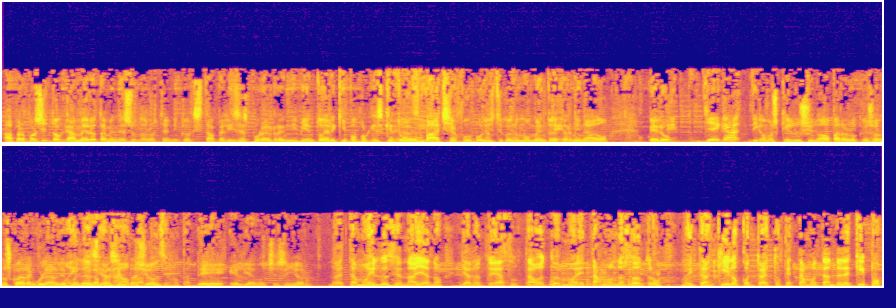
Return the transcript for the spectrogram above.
A propósito, Gamero también es uno de los técnicos que está felices por el rendimiento del equipo porque es que tuvo un bache futbolístico en un momento determinado, pero llega, digamos que ilusionado para lo que son los cuadrangulares después de la para presentación del el día de anoche, señor. No estamos ilusionados, ya no, ya no estoy asustado, estamos, estamos nosotros muy tranquilos con todo esto que estamos dando el equipo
